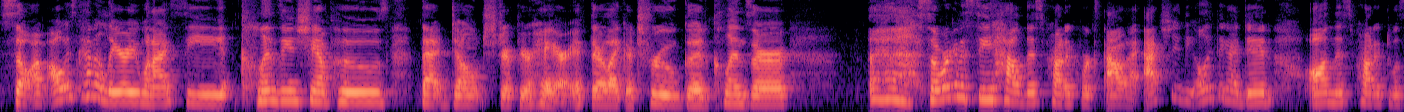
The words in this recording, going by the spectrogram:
So I'm always kind of leery when I see cleansing shampoos that don't strip your hair. If they're like a true good cleanser, so we're going to see how this product works out. I actually, the only thing I did on this product was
